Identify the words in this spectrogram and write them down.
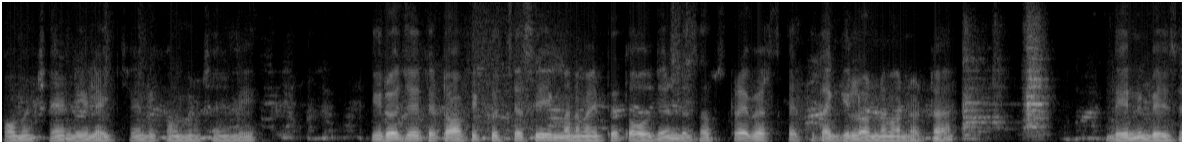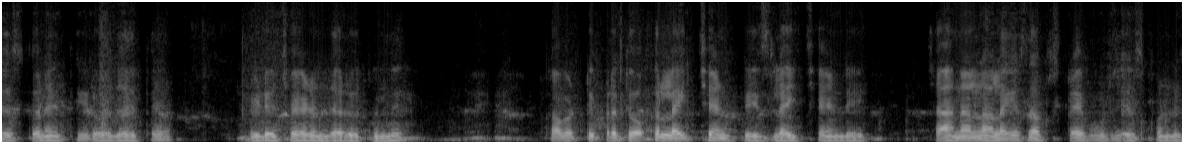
కామెంట్ చేయండి లైక్ చేయండి కామెంట్ చేయండి. ఈరోజు అయితే టాపిక్ వచ్చేసి మనమైతే థౌజండ్ సబ్స్క్రైబర్స్కి అయితే దగ్గరలో ఉన్నామన్నట దీన్ని బేస్ చేసుకొని అయితే ఈరోజు అయితే వీడియో చేయడం జరుగుతుంది. కాబట్టి ప్రతి ఒక్కరు లైక్ చేయండి ప్లీజ్. లైక్ చేయండి. ఛానల్ని అలాగే సబ్స్క్రైబ్ కూడా చేసుకోండి.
